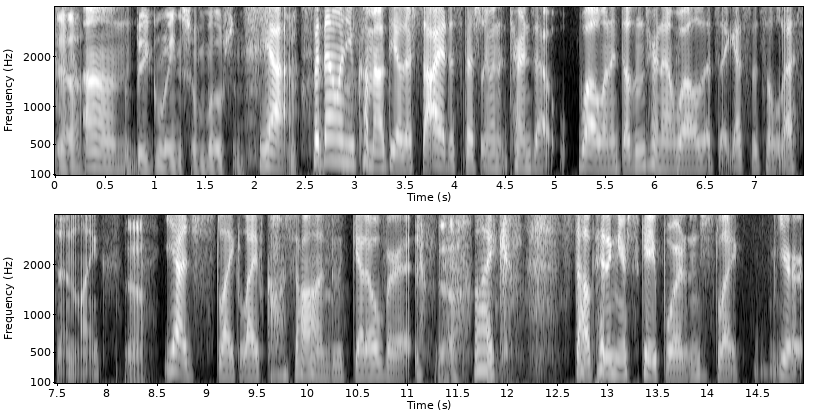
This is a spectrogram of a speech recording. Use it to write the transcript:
yeah, a Um big range of emotions. yeah. But then when you come out the other side, especially when it turns out well, when it doesn't turn out well, that's I guess that's a lesson. Like yeah, yeah, just like life goes on, like get over it. yeah, like stop hitting your skateboard and just like you're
